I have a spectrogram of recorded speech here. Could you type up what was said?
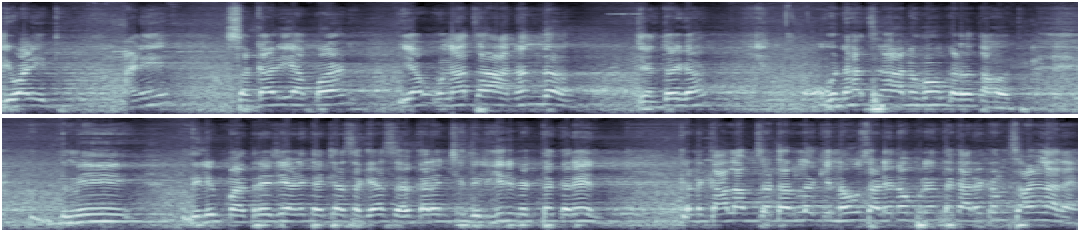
दिवाळीत. आणि सकाळी आपण या उन्हाचा आनंद झेलतोय का? उन्हाचा अनुभव करत आहोत. मी दिलीप म्हात्रेजी आणि त्यांच्या सगळ्या सहकाऱ्यांची दिलगिरी व्यक्त करेन. कारण काल आमचं ठरलं की नऊ साडेनऊ पर्यंत कार्यक्रम चालणार आहे.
